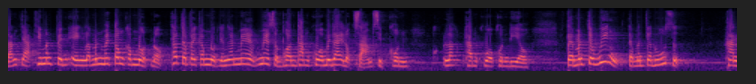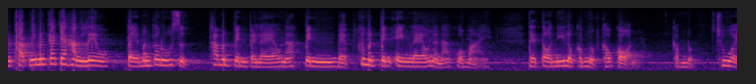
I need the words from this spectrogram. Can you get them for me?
หลังจากที่มันเป็นเองแล้วมันไม่ต้องกำหนดหรอก ถ้าจะไปกำหนดอย่างนั้นแม่แม่สมพรทำครัวไม่ได้หรอก 30 คนแล้วทำครัวคนเดียว แต่มันจะวิ่งแต่มันจะรู้สึก หั่นผักนี่มันก็จะหั่นเร็ว แต่มันก็รู้สึก ถ้ามันเป็นไปแล้วนะ เป็นแบบคือมันเป็นเองแล้วน่ะนะความหมาย แต่ตอนนี้เรากำหนดเขาก่อนกำหนดช่วย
